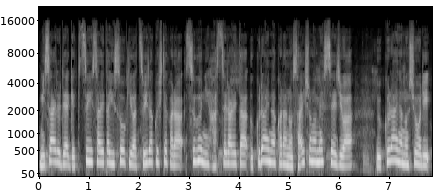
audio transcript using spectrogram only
ミサイルで撃墜された輸送機が墜落してからすぐに発せられたウクライナからの最初のメッセージは、ウクライナの勝利、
